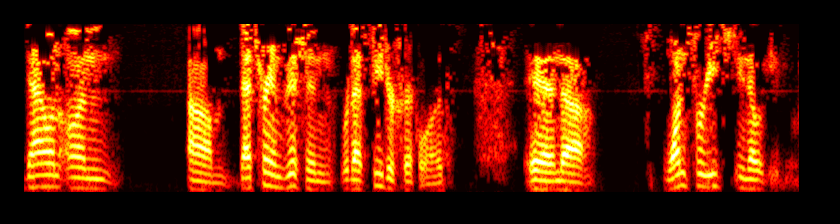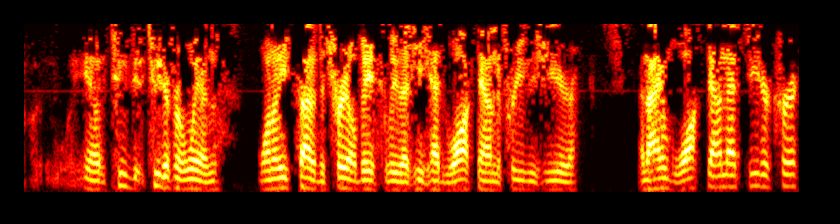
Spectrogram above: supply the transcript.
down on um, that transition where that feeder creek was, and uh, one for each. You know, you know, two two different winds, one on each side of the trail, basically that he had walked down the previous year. And I walked down that cedar creek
